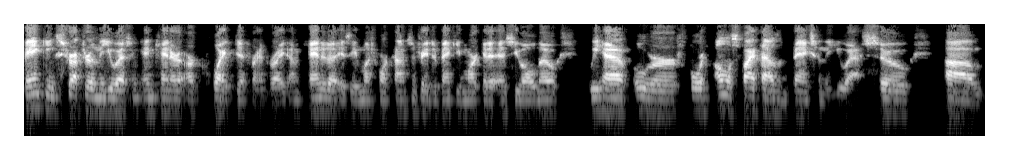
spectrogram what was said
banking structure in the U.S. and, Canada are quite different, right? Um, Canada is a much more concentrated banking market, as you all know. We have over four, almost 5,000 banks in the U.S. So um,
